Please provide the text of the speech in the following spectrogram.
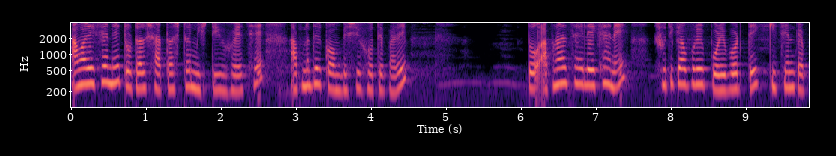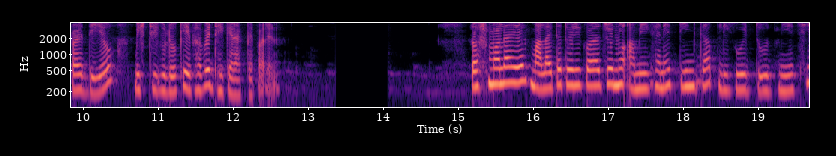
আমার এখানে টোটাল সাতাশটা মিষ্টি হয়েছে। আপনাদের কম বেশি হতে পারে। তো আপনারা চাইলে এখানে সুতি কাপড়ের পরিবর্তে কিচেন পেপার দিয়েও মিষ্টিগুলোকে এভাবে ঢেকে রাখতে পারেন। রসমালাইয়ের মালাইটা তৈরি করার জন্য আমি এখানে তিন কাপ লিকুইড দুধ নিয়েছি।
